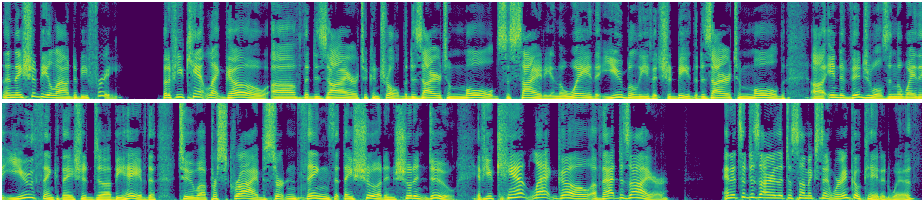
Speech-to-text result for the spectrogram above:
then they should be allowed to be free. But if you can't let go of the desire to control, the desire to mold society in the way that you believe it should be, the desire to mold uh, individuals in the way that you think they should uh, behave, the, to uh, prescribe certain things that they should and shouldn't do, if you can't let go of that desire, and it's a desire that to some extent we're inculcated with,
